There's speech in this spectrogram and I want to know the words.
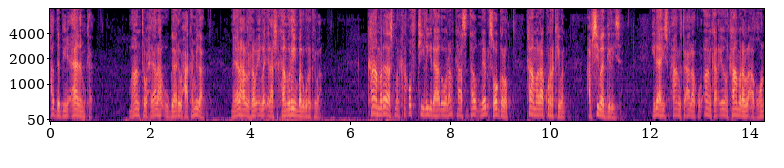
Hadda bini aadamka maanta waxyaalaha uu gaaray waxaa ka mid ah meelaha la rabo in la ilaasho kaamarooyin baa lagu rakibaa kaamaradaas marka qofkii la yidhaahdo war halkaas meel soo galo kaamaraa ku rakiban cabsi baa gelaysa. Ilaahay subxana watacaala qur'aankan iyadoon kaamara la aqoon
